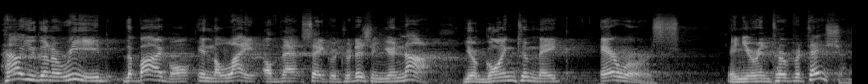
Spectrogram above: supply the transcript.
how are you going to read the Bible in the light of that sacred tradition? You're not. You're going to make errors in your interpretation.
